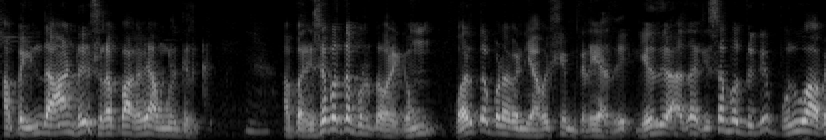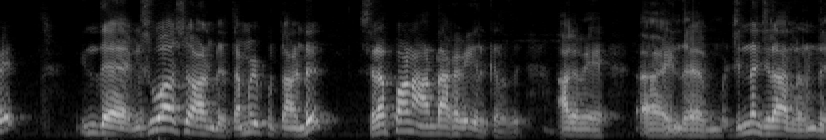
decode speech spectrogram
அப்போ இந்த ஆண்டு சிறப்பாகவே அவங்களுக்கு இருக்குது அப்போ ரிஷபத்தை பொறுத்த வரைக்கும் வருத்தப்பட வேண்டிய அவசியம் கிடையாது. எது? அதை ரிஷபத்துக்கு பொதுவாகவே இந்த விசுவாச ஆண்டு தமிழ் புத்தாண்டு சிறப்பான ஆண்டாகவே இருக்கிறது. ஆகவே இந்த சின்னஞ்சிறாரிலிருந்து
